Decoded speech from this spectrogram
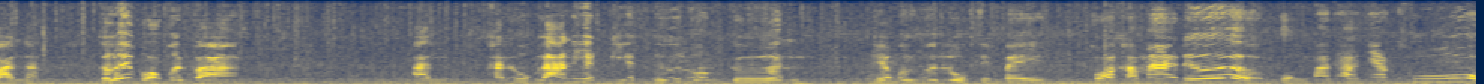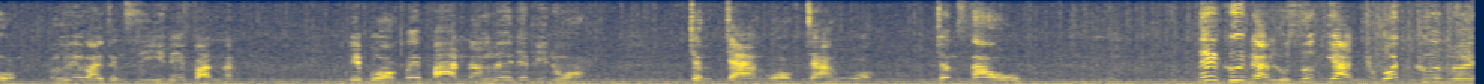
ฝันอะ ก็เลยบอกเพิ่นว่า อันคันลูกร้านเฮ็ดผิดหรือลวงเกิน เดี๋ยวมืออื่นลูกสิไปขอขมาเด้อองค์พระธาตุยาคูก็เลยว่าจังสี่ในฝันน่ะได้บอกไปปานนั่นเลยเด้อพี่น้องจังจางออกจางออก จังเศร้าในคืนนั้นรู้สึกย่านอยู่เบิดคืนเลย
